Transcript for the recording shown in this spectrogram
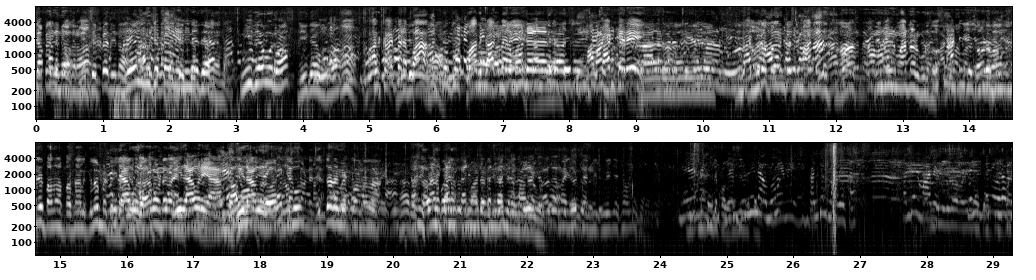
చెప్పేది నువ్వు చెప్పేది నేను వినేది? పేరప్పా మాది పేరే నేను మాట్లాడకూడదు పద్నాలుగు కిలోమీటర్లు పక్కన సార్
